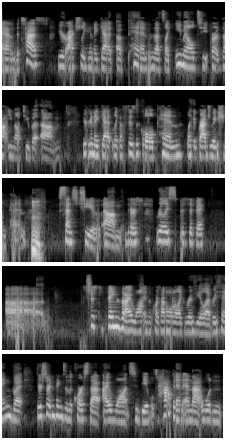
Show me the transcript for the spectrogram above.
and the tests you're actually gonna get a pin that's like emailed to or not emailed to you but um, you're gonna get like a physical pin like a graduation pin Hmm. sent to you um, there's really specific uh, just things that I want in the course. I don't want to like reveal everything, but there's certain things in the course that I want to be able to happen and that wouldn't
